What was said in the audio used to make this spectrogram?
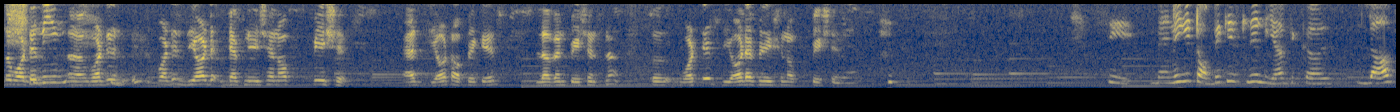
so what is what is what is your definition of patience as your topic is love and patience ना so what is your definition of patience see मैंने ये टॉपिक इसलिए लिया बिकॉज़ लव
